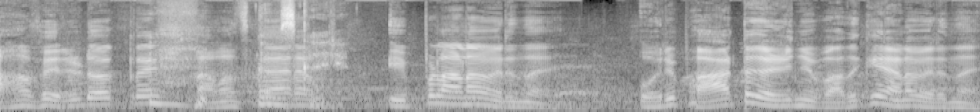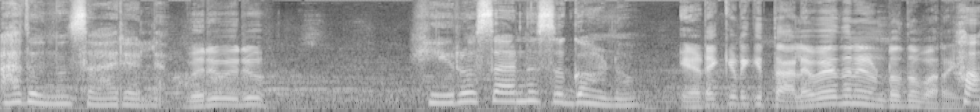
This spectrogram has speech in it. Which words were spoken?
ആ വരൂ ഡോക്ടറെ. നമസ്കാരം. ഇപ്പോഴാണോ വരുന്നത്? ഒരു പാട്ട് കഴിഞ്ഞു പതുക്കെയാണോ വരുന്നത്? അതൊന്നും സാരമില്ല. വരൂ വരൂ. ഹീറോ സാറിന് സുഖമാണോ? ഇടയ്ക്കിടയ്ക്ക് തലവേദന ഉണ്ടെന്ന് പറയും. ഹ,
